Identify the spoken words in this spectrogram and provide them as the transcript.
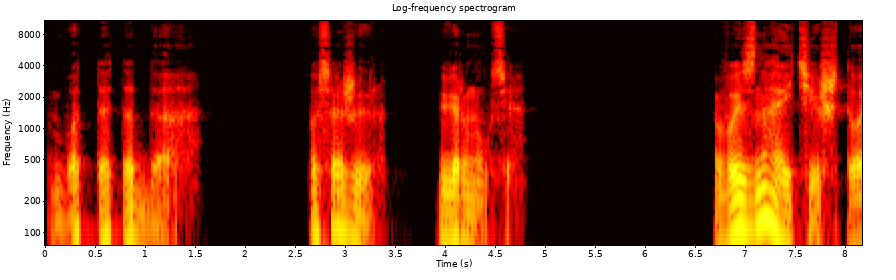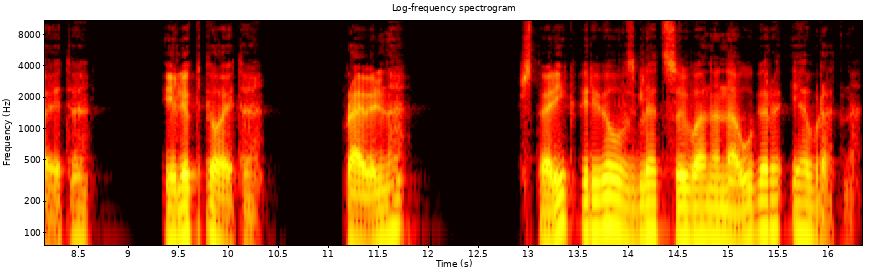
Вот это да! Пассажир вернулся. Вы знаете, что это? Или кто это? Правильно? Старик перевел взгляд с Ивана на Убера и обратно.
